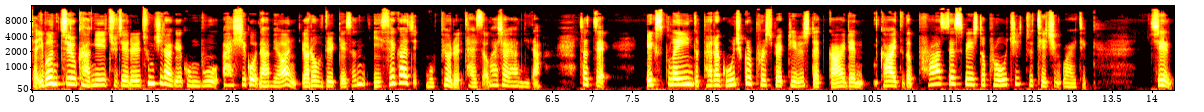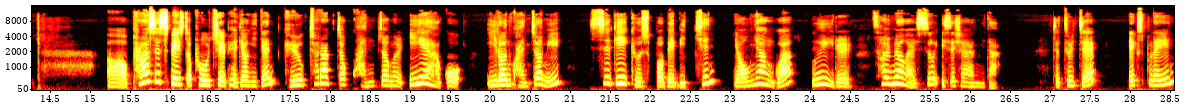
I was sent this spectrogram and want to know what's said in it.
자, 이번 주 강의 주제를 충실하게 공부하시고 나면 여러분들께서는 이 세 가지 목표를 달성하셔야 합니다. 첫째, explain the pedagogical perspectives that guide, and, guide the process-based approach to teaching writing. 즉, 어, process-based approach의 배경이 된 교육 철학적 관점을 이해하고 이런 관점이 쓰기 교수법에 미친 영향과 의의를 설명할 수 있으셔야 합니다. 자, 둘째, explain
